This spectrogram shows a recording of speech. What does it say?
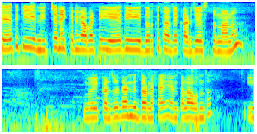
చేతికి నిచ్చెనెక్కిన కాబట్టి ఏది దొరికితే అదే కట్ చేస్తున్నాను. ఇంకో ఇక్కడ చూడండి దొండకాయ ఎంతలా ఉందో. ఈ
